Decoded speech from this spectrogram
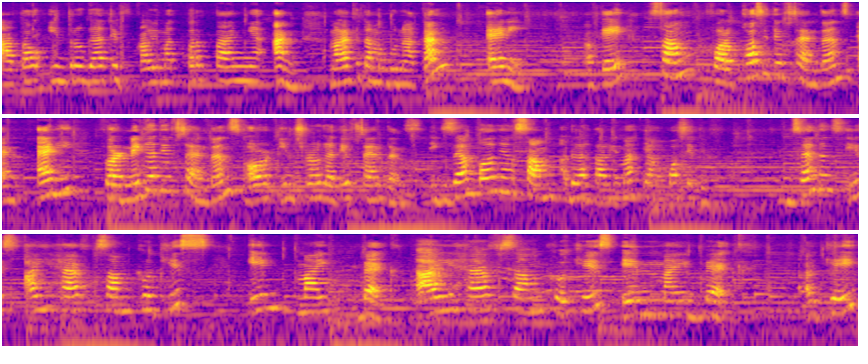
atau interrogatif, kalimat pertanyaan. Maka kita menggunakan any. Oke, okay? some for positive sentence and any for negative sentence or interrogative sentence. Example yang some adalah kalimat yang positif. The sentence is I have some cookies in my bag. I have some cookies in my bag. Okay?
